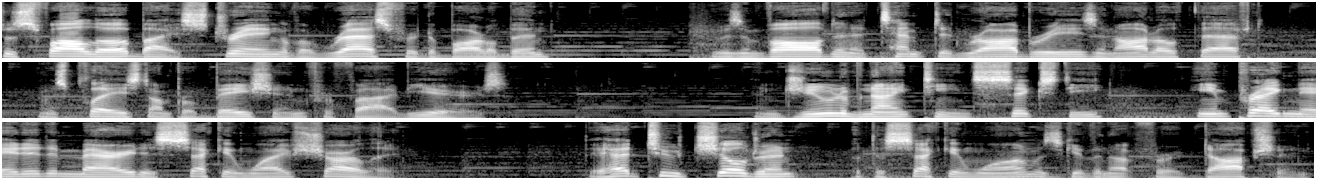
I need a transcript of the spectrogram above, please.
was followed by a string of arrests for de Bardeleben. He was involved in attempted robberies and auto theft and was placed on probation for five years. In June of 1960, he impregnated and married his second wife, Charlotte. They had two children, but the second one was given up for adoption.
